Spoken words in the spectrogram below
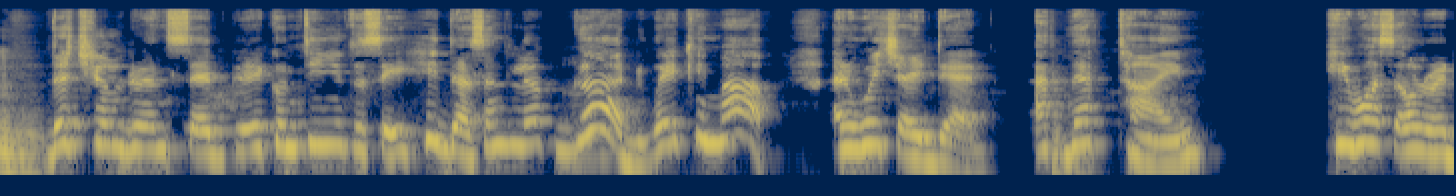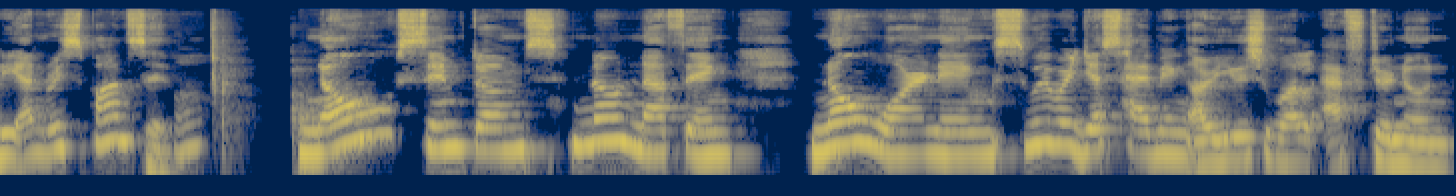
Mhm. The children said, they continue to say, he doesn't look good. Wake him up. And which I did. At Mhm. that time, he was already unresponsive. Oh. No symptoms, no nothing, no warnings. We were just having our usual afternoon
